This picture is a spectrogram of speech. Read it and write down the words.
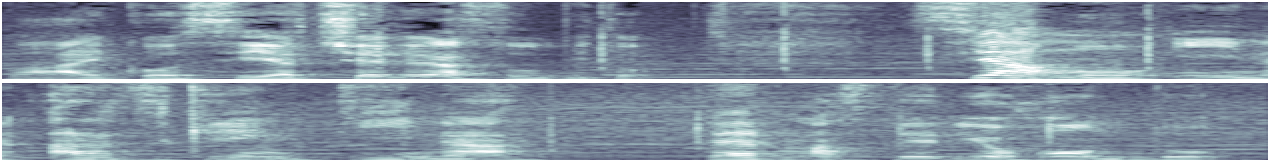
Vai così accelera subito. Siamo in Argentina Termas de Rio Hondo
